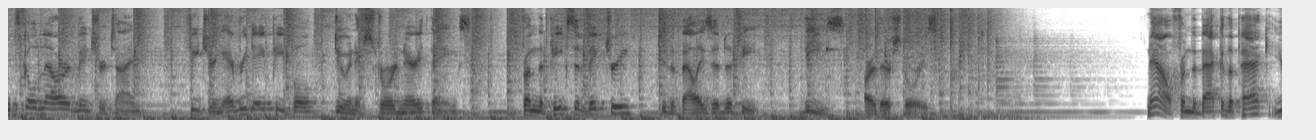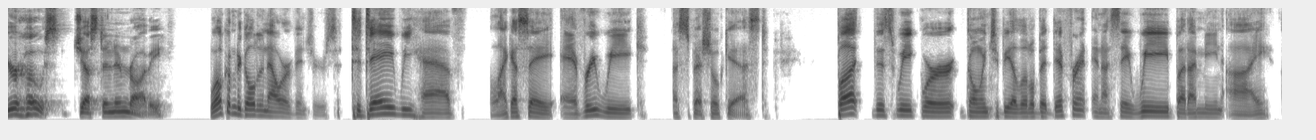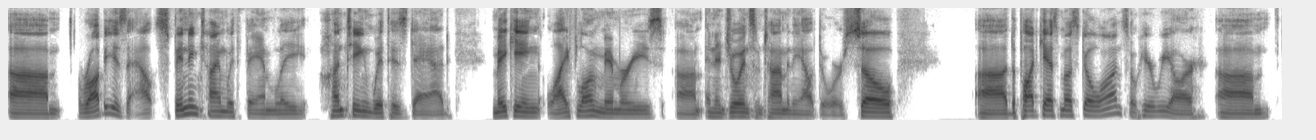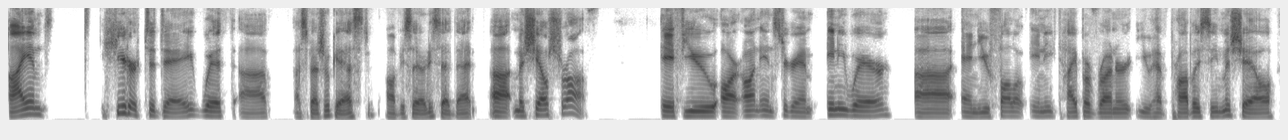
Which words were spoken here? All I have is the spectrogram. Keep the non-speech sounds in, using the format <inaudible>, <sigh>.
It's Golden Hour Adventure Time, featuring everyday people doing extraordinary things. From the peaks of victory to the valleys of defeat, these are their stories. Now, from the back of the pack, your hosts, Justin and Robbie. Welcome to Golden Hour Adventures. Today we have, like I say, every week, a special guest. But this week we're going to be a little bit different. And I say we, but I mean I. Um, Robbie is out spending time with family, hunting with his dad, making lifelong memories, um, and enjoying some time in the outdoors. So uh, the podcast must go on. So here we are. Um, I am here today with uh, a special guest. Obviously, I already said that. Uh, Michelle Schroff. If you are on Instagram anywhere uh, and you follow any type of runner, you have probably seen Michelle.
